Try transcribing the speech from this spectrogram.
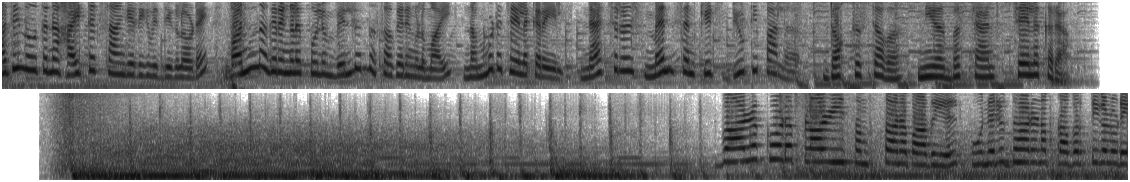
അതിനൂതന ഹൈടെക് സാങ്കേതിക വിദ്യകളോടെ വൻ നഗരങ്ങളെ പോലും വെല്ലുന്ന സൗകര്യങ്ങളുമായി നമ്മുടെ ചേലക്കരയിൽ Naturals men's and kids beauty parlour. Doctor tower near bus stand Chelakkara. Vazhakkode Plazhi സംസ്ഥാന പാതയിൽ പുനരുദ്ധാരണ പ്രവൃത്തികളുടെ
